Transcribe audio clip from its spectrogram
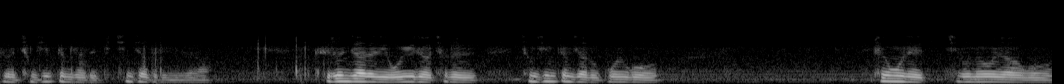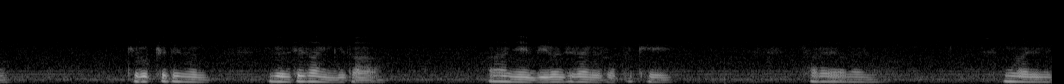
그런 정신병자들 미친 자들입니다. 그런 자들이 오히려 저를 정신병자로 몰고 병원에 집어넣으려 하고 괴롭혀대는 이런 세상입니다. 하나님 이런 세상에서 어떻게 살아야 하나요? 정말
